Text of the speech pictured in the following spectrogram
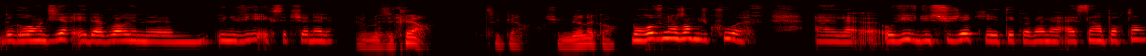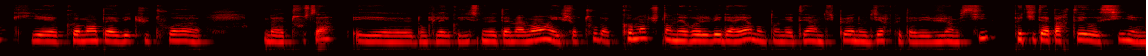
de grandir et d'avoir une, euh, une vie exceptionnelle. Mais c'est clair, c'est clair, je suis bien d'accord. Bon, revenons-en du coup euh, au vif du sujet qui était quand même assez important, qui est comment tu as vécu toi bah, tout ça, et euh, donc l'alcoolisme de ta maman, et surtout bah, comment tu t'en es relevé derrière? Donc, tu en étais un petit peu à nous dire que tu avais vu un psy. Petit aparté aussi euh,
